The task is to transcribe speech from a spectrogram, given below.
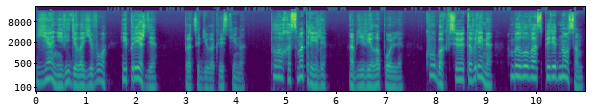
«Я не видела его и прежде», – процедила Кристина. «Плохо смотрели», – объявила Полли. «Кубок все это время был у вас перед носом».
